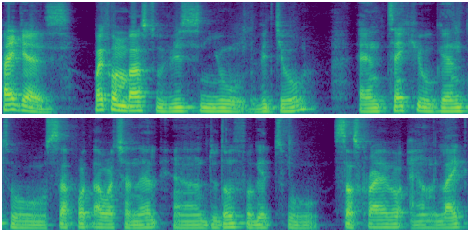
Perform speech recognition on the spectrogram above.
Hi guys, welcome back to this new video and thank you again to support our channel. And do not forget to subscribe and like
